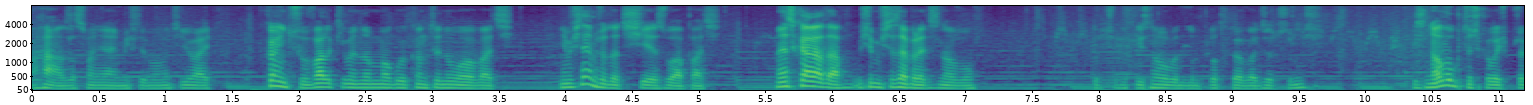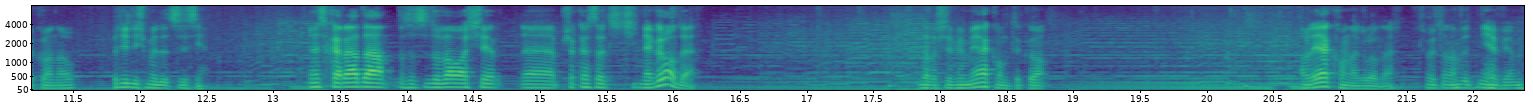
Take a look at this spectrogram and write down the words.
Aha, zasłaniałem mi w tym momencie UI. W końcu, walki będą mogły kontynuować. Nie myślałem, że uda ci się je złapać. Męska rada, musimy się zebrać znowu. Kurczę, znowu będą plotkować o czymś. I znowu ktoś kogoś przekonał. Podjęliśmy decyzję. Męska rada zdecydowała się e, przekazać ci nagrodę. Zaraz się wiemy jaką, tylko... Ale jaką nagrodę? W sumie to nawet nie wiem.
